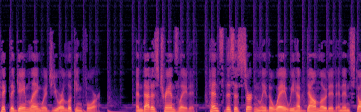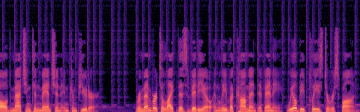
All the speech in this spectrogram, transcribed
pick the game language you are looking for. And that is translated. Hence this is certainly the way we have downloaded and installed Matchington Mansion in computer. Remember to like this video and leave a comment if any, we'll be pleased to respond.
